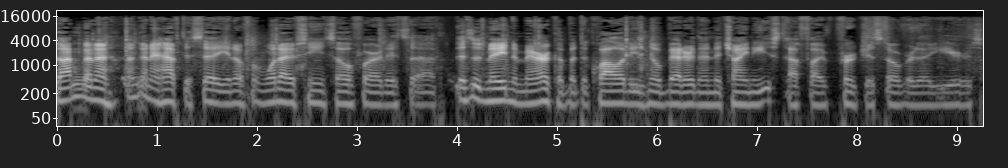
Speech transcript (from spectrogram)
So I'm gonna I'm gonna have to say, you know, from what I've seen so far, this uh, this is made in America, but the quality is no better than the Chinese stuff I've purchased over the years.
